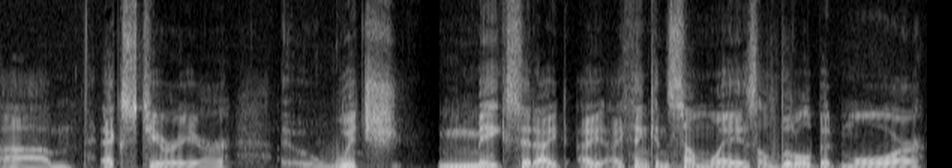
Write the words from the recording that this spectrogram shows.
um, exterior, which makes it, I, I, I think, in some ways, a little bit more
